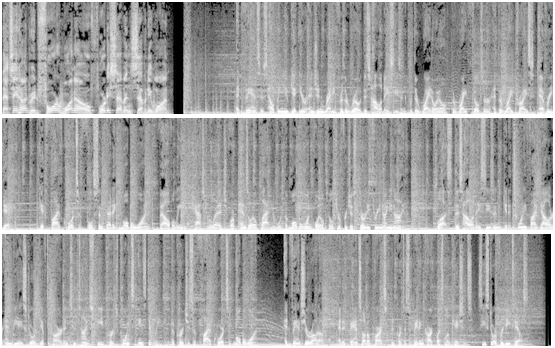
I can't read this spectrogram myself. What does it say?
That's 800 410 4771. Advance is helping you get your engine ready for the road this holiday season with the right oil, the right filter, at the right price every day. Get five quarts of full synthetic Mobil 1, Valvoline, Castrol Edge, or Pennzoil Platinum with the Mobil 1 oil filter for just $33.99. Plus, this holiday season, get a $25 NBA store gift card and two times Speed Perks points instantly with the purchase of five quarts of Mobil 1. Advance your auto at Advance Auto Parts and participating CarQuest locations. See store for details.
